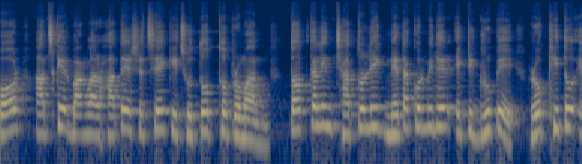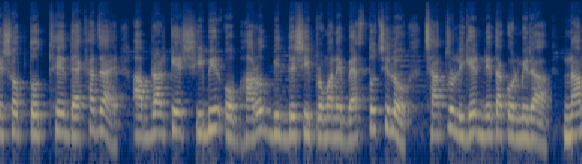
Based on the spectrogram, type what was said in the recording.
পর আজকের বাংলার হাতে এসেছে কিছু তথ্য প্রমাণ। তৎকালীন ছাত্রলীগ নেতাকর্মীদের একটি গ্রুপে রক্ষিত এসব তথ্যে দেখা যায়, আবরারকে শিবির ও ভারত বিদ্বেষী প্রমাণে ব্যস্ত ছিল ছাত্রলীগের নেতাকর্মীরা। নাম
